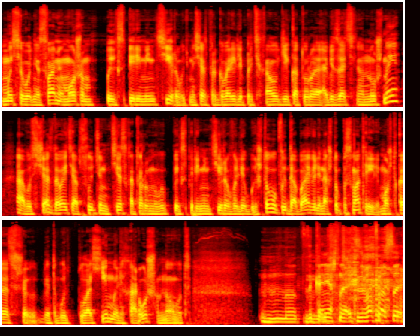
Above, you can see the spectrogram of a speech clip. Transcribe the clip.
мы сегодня с вами можем поэкспериментировать. Мы сейчас проговорили про технологии, которые обязательно нужны, а вот сейчас давайте обсудим те, с которыми вы поэкспериментировали бы. Что бы вы добавили, на что посмотрели? Может оказаться, что это будет плохим или хорошим, но вот ну, ты, конечно, вопросы,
